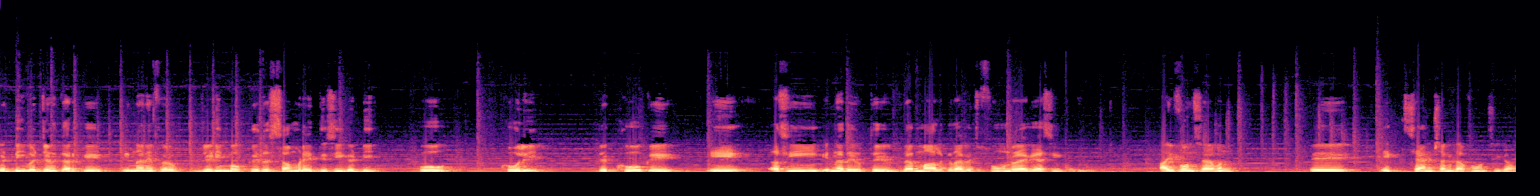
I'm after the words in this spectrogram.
ਗੱਡੀ ਵੱਜਣ ਕਰਕੇ ਇਹਨਾਂ ਨੇ ਫਿਰ ਜਿਹੜੀ ਮੌਕੇ ਤੇ ਸਾਹਮਣੇ ਦਿਸੀ ਗੱਡੀ, ਉਹ ਖੋਲੀ ਤੇ ਖੋ ਕੇ ਇਹ ਅਸੀਂ ਇਹਨਾਂ ਦੇ ਉੱਥੇ ਦਾ ਮਾਲਕ ਦਾ ਵਿੱਚ ਫੋਨ ਰਹਿ ਗਿਆ ਸੀ। ਆਈਫੋਨ 7 ਤੇ ਇੱਕ ਸੈਮਸੰਗ ਦਾ ਫੋਨ ਸੀਗਾ।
